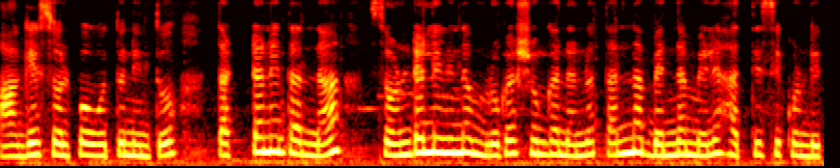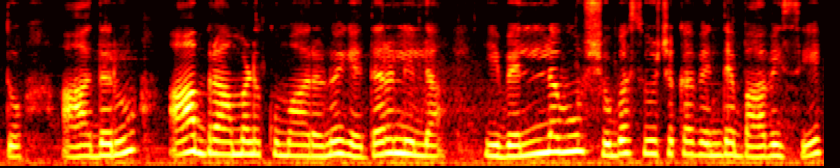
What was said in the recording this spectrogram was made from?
ಹಾಗೆ ಸ್ವಲ್ಪ ಹೊತ್ತು ನಿಂತು ತಟ್ಟನೆ ತನ್ನ ಸೊಂಡಲಿನಿಂದ ಮೃಗಶೃಂಗನನ್ನು ತನ್ನ ಬೆನ್ನ ಮೇಲೆ ಹತ್ತಿಸಿಕೊಂಡಿತು. ಆದರೂ ಆ ಬ್ರಾಹ್ಮಣ ಕುಮಾರನು ಎದರಲಿಲ್ಲ ಇವೆಲ್ಲವೂ ಶುಭ ಸೂಚಕವೆಂದೇ ಭಾವಿಸಿ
